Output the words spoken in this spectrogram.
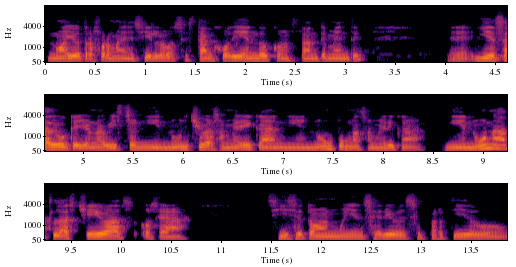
no hay otra forma de decirlo, se están jodiendo constantemente. Eh, y es algo que yo no he visto ni en un Chivas América, ni en un Pumas América, ni en un Atlas Chivas. O sea, sí se toman muy en serio ese partido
